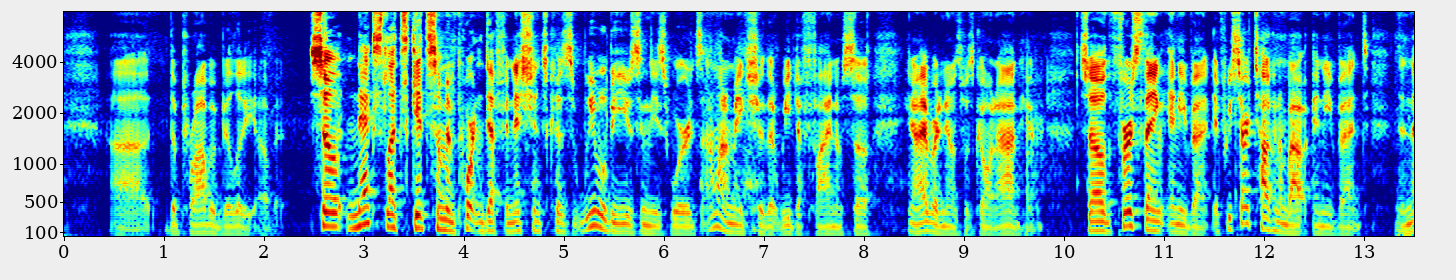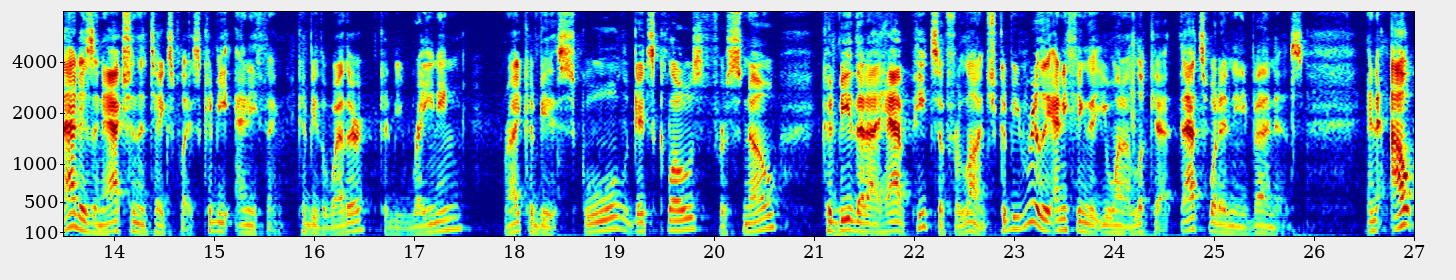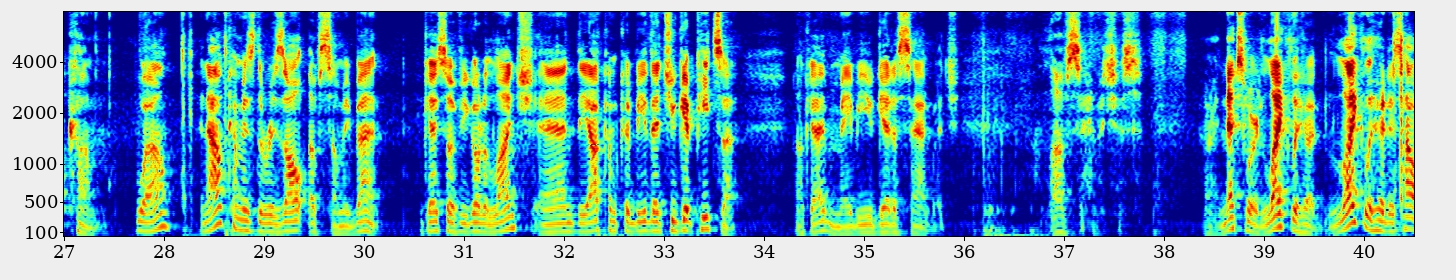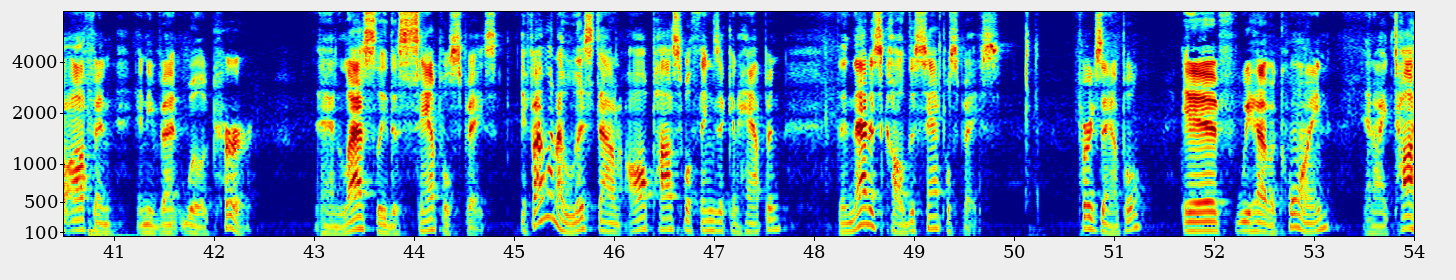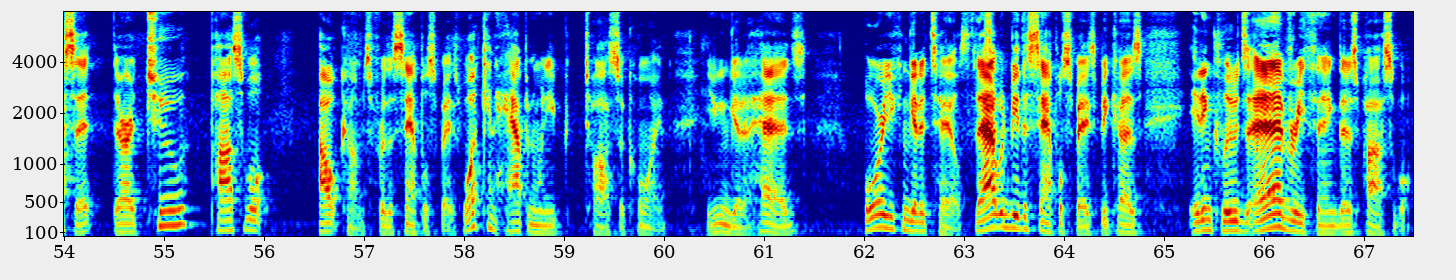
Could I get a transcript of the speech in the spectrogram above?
uh, the probability of it. So next, let's get some important definitions because we will be using these words. I want to make sure that we define them so you know everybody knows what's going on here. So the first thing, an event. If we start talking about an event, then that is an action that takes place. Could be anything. Could be the weather. Could be raining, right? Could be the school gets closed for snow. Could be that I have pizza for lunch. Could be really anything that you want to look at. That's what an event is. An outcome. Well, an outcome is the result of some event. Okay, so if you go to lunch and the outcome could be that you get pizza. Okay, maybe you get a sandwich. I love sandwiches. All right, next word, likelihood. Likelihood is how often an event will occur. And lastly, the sample space. If I want to list down all possible things that can happen, then that is called the sample space. For example, if we have a coin and I toss it, there are two possible outcomes for the sample space. What can happen when you toss a coin? You can get a heads or you can get a tails. That would be the sample space because it includes everything that is possible.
